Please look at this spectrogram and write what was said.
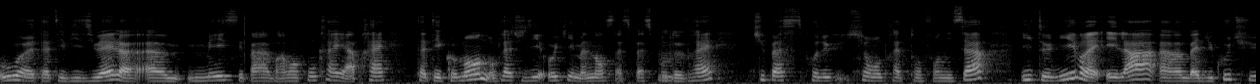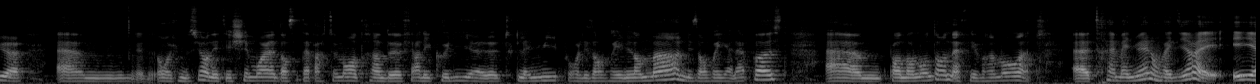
où tu as tes visuels, mais c'est pas vraiment concret. Et après, tu as tes commandes. Donc là, tu dis, OK, maintenant, ça se passe pour hmm. de vrai tu passes production auprès de ton fournisseur, il te livre et là, euh, bah, du coup, tu... Euh, euh, je me souviens, on était chez moi dans cet appartement en train de faire les colis toute la nuit pour les envoyer le lendemain, les envoyer à la poste. pendant longtemps, on a fait vraiment très manuel, on va dire. Et,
